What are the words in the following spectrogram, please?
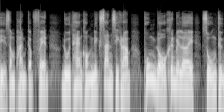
ฏิสัมพันธ์กับเฟด ดูแท่งของนิกสันสิครับ พุ่งโดดขึ้นไปเลยสูงถึง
